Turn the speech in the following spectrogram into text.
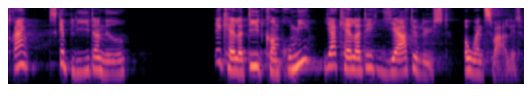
dreng skal blive dernede. Det kalder de et kompromis. Jeg kalder det hjerteløst og uansvarligt.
